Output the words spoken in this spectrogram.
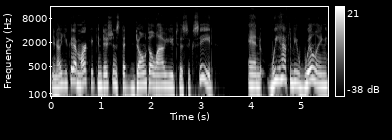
You know, you could have market conditions that don't allow you to succeed. And we have to be willing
